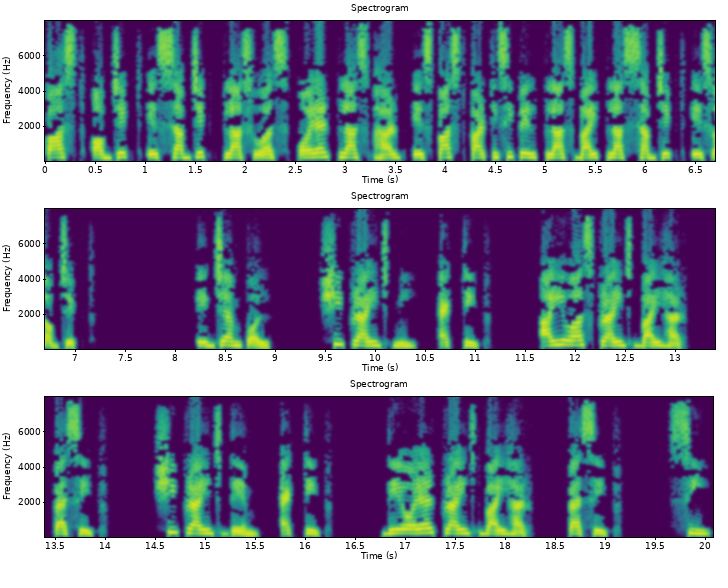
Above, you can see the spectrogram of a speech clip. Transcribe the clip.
Past object is subject plus was, or plus verb is past participle plus by plus subject is object. Example. She prized me, active. I was prized by her, passive. She prized them, active. They were prized by her, passive. C.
